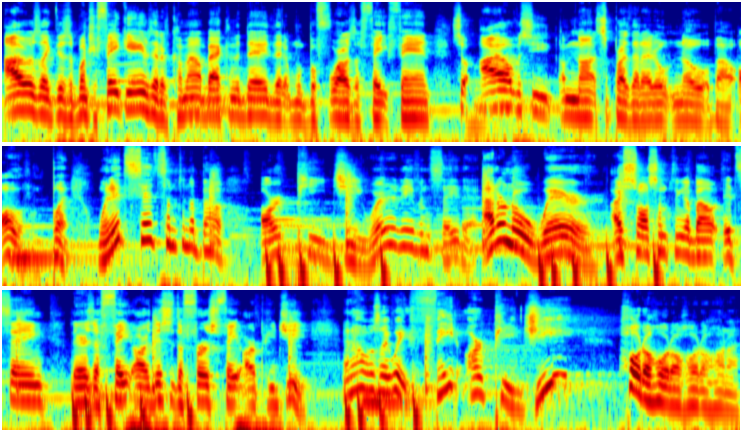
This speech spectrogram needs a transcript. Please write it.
I was like, there's a bunch of Fate games that have come out back in the day that before I was a Fate fan. So I obviously I'm not surprised that I don't know about all of them. But when it said something about RPG. Where did it even say that? I don't know where. I saw something about it saying there's a Fate R. This is the first Fate RPG. And I was like, wait, Fate RPG? Hold on, hold on, hold on, hold on.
